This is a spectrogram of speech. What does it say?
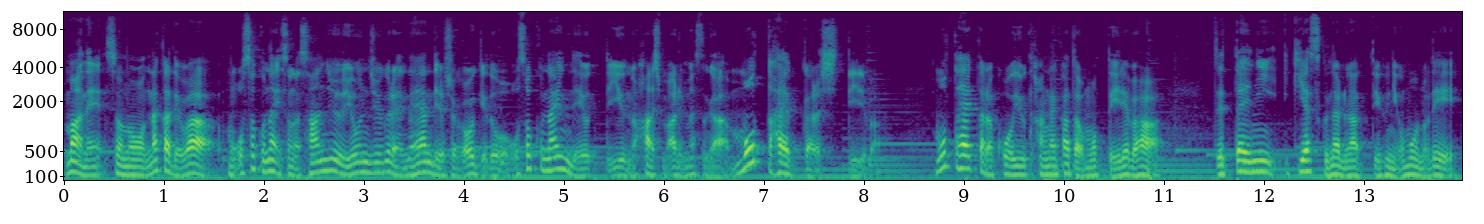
まあねその中ではもう遅くないその3040ぐらい悩んでる人が多いけど遅くないんだよっていうの話もありますがもっと早くから知っていればもっと早くからこういう考え方を持っていれば絶対に生きやすくなるなっていうふうに思うので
